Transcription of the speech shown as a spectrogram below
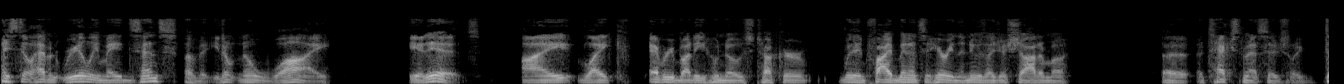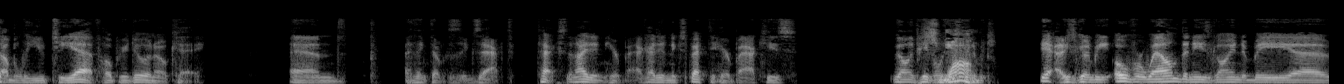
I still haven't really made sense of it. You don't know why it is. I like everybody who knows Tucker. Within five minutes of hearing the news, I just shot him a a, a text message like "WTF? Hope you're doing okay." And I think that was the exact text. And I didn't hear back. I didn't expect to hear back. He's the only people he's going to be. Swamped. Yeah, he's going to be overwhelmed, and he's going to be. Uh,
